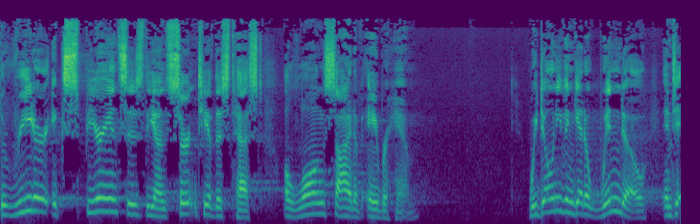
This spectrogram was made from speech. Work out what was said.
The reader experiences the uncertainty of this test alongside of Abraham. We don't even get a window into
